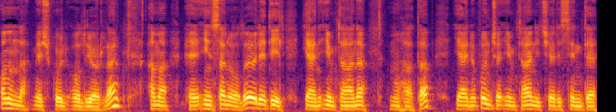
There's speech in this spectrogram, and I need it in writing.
onunla meşgul oluyorlar. Ama e, insanoğlu öyle değil. Yani imtihana muhatap. Yani bunca imtihan içerisinde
